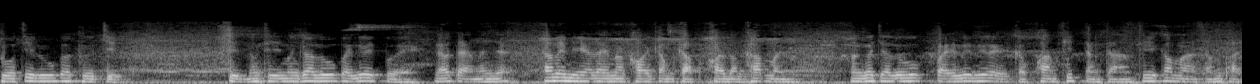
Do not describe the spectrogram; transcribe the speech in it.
ตัวที่รู้ก็คือจิต จิตบางทีมันก็รู้ไปเรื่อยเปื่อย แล้วแต่มันถ้าไม่มีอะไรมาคอยกำกับ คอยบังคับมัน มันก็จะรู้ไปเรื่อยๆ กับความคิดต่างๆ ที่เข้ามาสัมผัส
